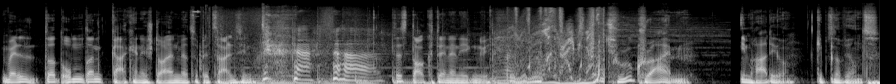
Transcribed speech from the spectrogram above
weil dort oben dann gar keine Steuern mehr zu bezahlen sind. Das taugt denen irgendwie. True Crime im Radio gibt's noch bei uns.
